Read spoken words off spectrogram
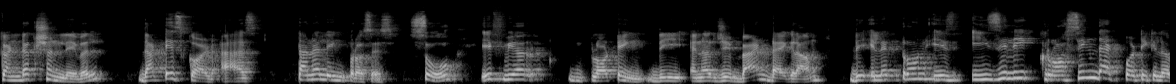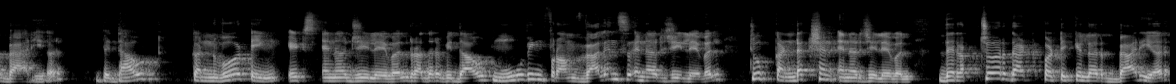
conduction level that is called as tunneling process. So if we are plotting the energy band diagram, the electron is easily crossing that particular barrier without converting its energy level rather without moving from valence energy level to conduction energy level they rupture that particular barrier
